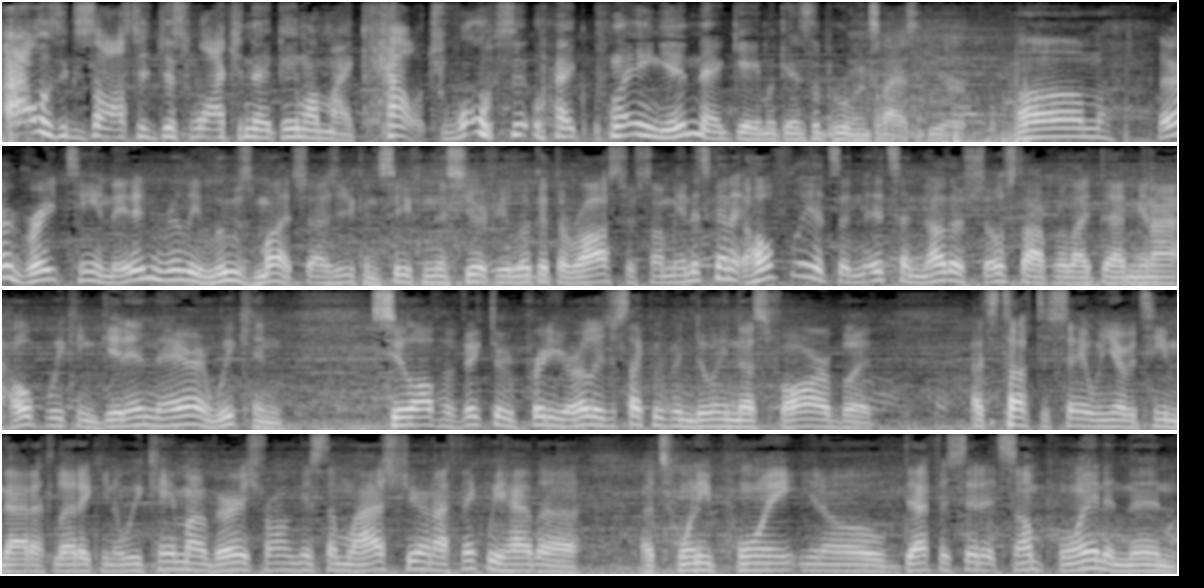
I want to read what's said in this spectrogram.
I was exhausted just watching that game on my couch. What was it like playing in that game against the Bruins last year? Um, they're a great team. They didn't really lose much, as you can see from this year. If you look at the roster, so I mean, it's gonna hopefully it's an, it's another showstopper like that. I mean, I hope we can get in there and we can seal off a victory pretty early, just like we've been doing thus far. But that's tough to say when you have a team that athletic. You know, we came out very strong against them last year, and I think we had a, a 20 point you know deficit at some point, and then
